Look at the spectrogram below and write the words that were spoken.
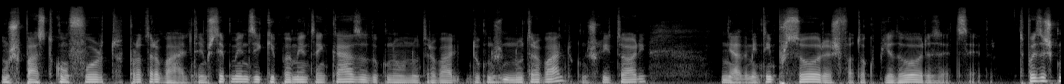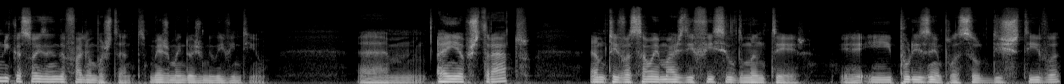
um espaço de conforto para o trabalho. Temos sempre menos equipamento em casa do que no, no trabalho, do que no, no, trabalho, do que no escritório, nomeadamente impressoras, fotocopiadoras, etc. Depois as comunicações ainda falham bastante, mesmo em 2021. Um, em abstrato, a motivação é mais difícil de manter. E, e, por exemplo, a saúde digestiva,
